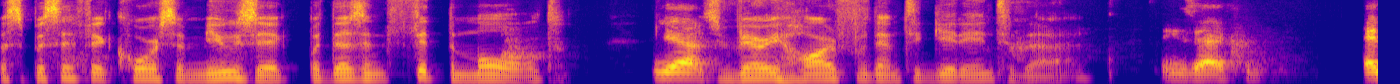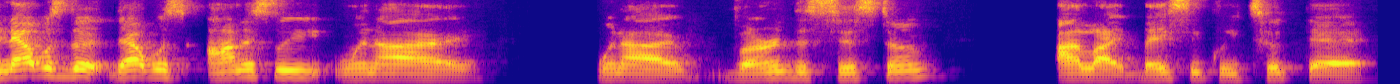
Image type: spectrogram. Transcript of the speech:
a specific course of music but doesn't fit the mold. yeah, It's very hard for them to get into that. exactly. And that was the that was honestly when I when I learned the system, I like basically took that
